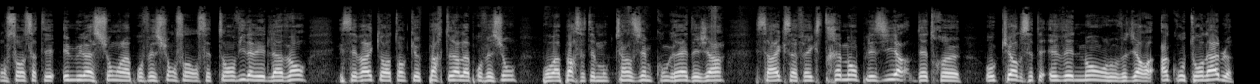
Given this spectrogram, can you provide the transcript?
on sent cette émulation dans la profession, on sent cette envie d'aller de l'avant. Et c'est vrai qu'en tant que partenaire de la profession, pour ma part, c'était mon 15e congrès déjà. C'est vrai que ça fait extrêmement plaisir d'être euh, au cœur de cet événement, on veut dire, incontournable.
